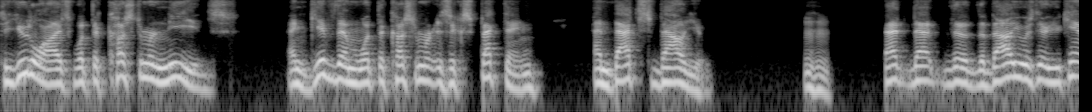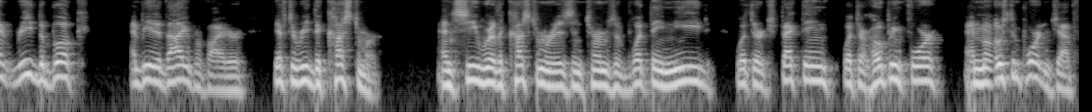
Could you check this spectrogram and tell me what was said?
to utilize what the customer needs and give them what the customer is expecting, and that's value. Mm-hmm that that the the value is there. You can't read the book and be the value provider. You have to read the customer and see where the customer is in terms of what they need, what they're expecting, what they're hoping for, and most important, Jeff,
